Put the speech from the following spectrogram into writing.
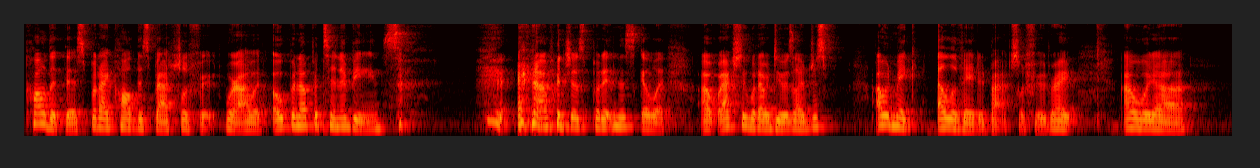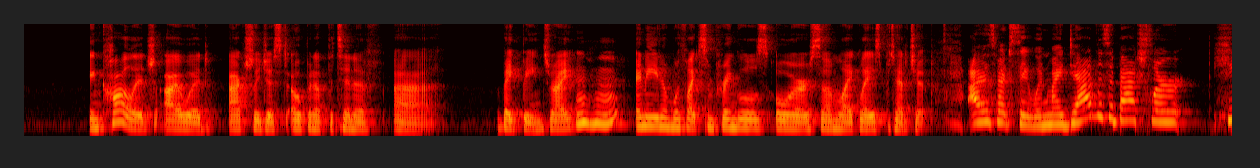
called it this, but I called this bachelor food where I would open up a tin of beans and I would just put it in the skillet. I, actually, what I would do is I would just I would make elevated bachelor food. Right? I would uh, in college I would actually just open up the tin of uh, baked beans, right, Mm-hmm. and eat them with like some Pringles or some like Lay's potato chip. I was about to say when my dad was a bachelor, he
